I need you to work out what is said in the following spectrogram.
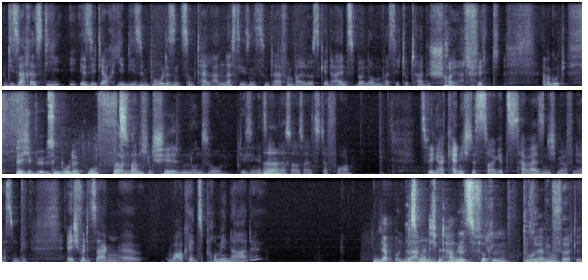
Und die Sache ist die, ihr seht ja auch hier, die Symbole sind zum Teil anders, die sind zum Teil von Baldur's Gate 1 übernommen, was ich total bescheuert finde. Aber gut, welche Symbole? Wo? von Was wann? manchen Schilden und so. Die sehen jetzt Ah. anders aus als davor. Deswegen erkenne ich das Zeug jetzt teilweise nicht mehr auf den ersten Blick. Äh, Ich würde sagen, äh, Wowkins Promenade, Ja, und das meinte ich mit Handelsviertel. whatever. Brückenviertel.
